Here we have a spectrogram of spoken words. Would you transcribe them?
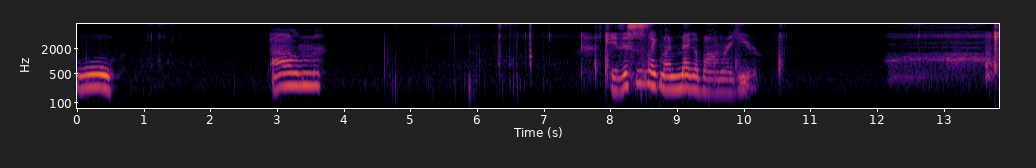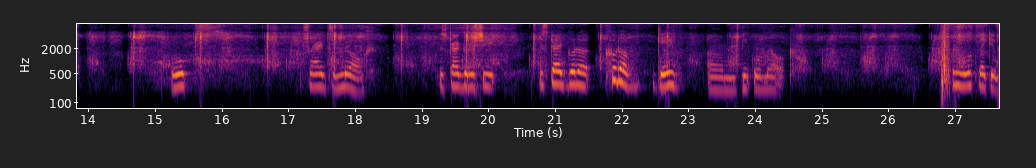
Ooh. Um. Okay, this is like my mega bomb right here. Oops. tried some milk. This guy could have This guy have could have gave um, people milk. It looks like it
